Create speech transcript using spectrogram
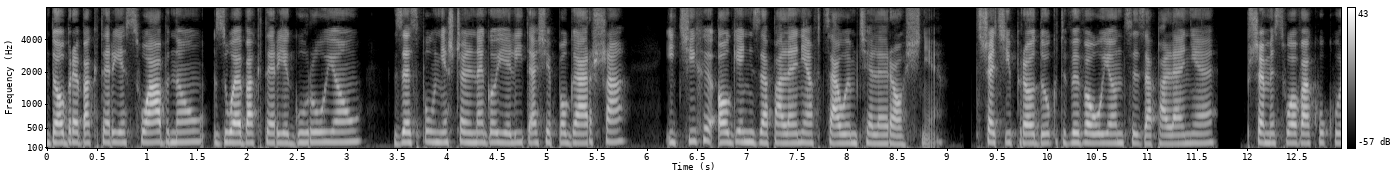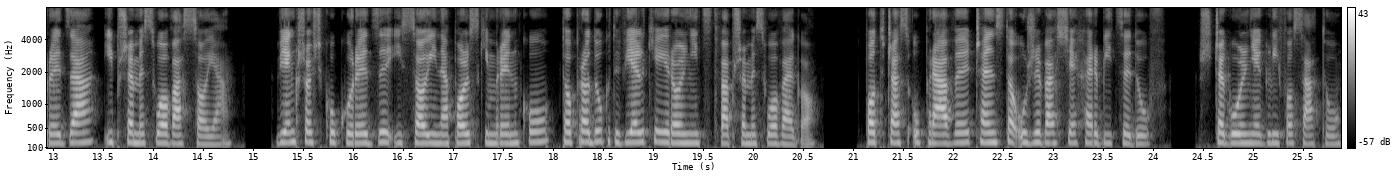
dobre bakterie słabną, złe bakterie górują, zespół nieszczelnego jelita się pogarsza i cichy ogień zapalenia w całym ciele rośnie. Trzeci produkt wywołujący zapalenie przemysłowa kukurydza i przemysłowa soja. Większość kukurydzy i soi na polskim rynku to produkt wielkiej rolnictwa przemysłowego. Podczas uprawy często używa się herbicydów, szczególnie glifosatu.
